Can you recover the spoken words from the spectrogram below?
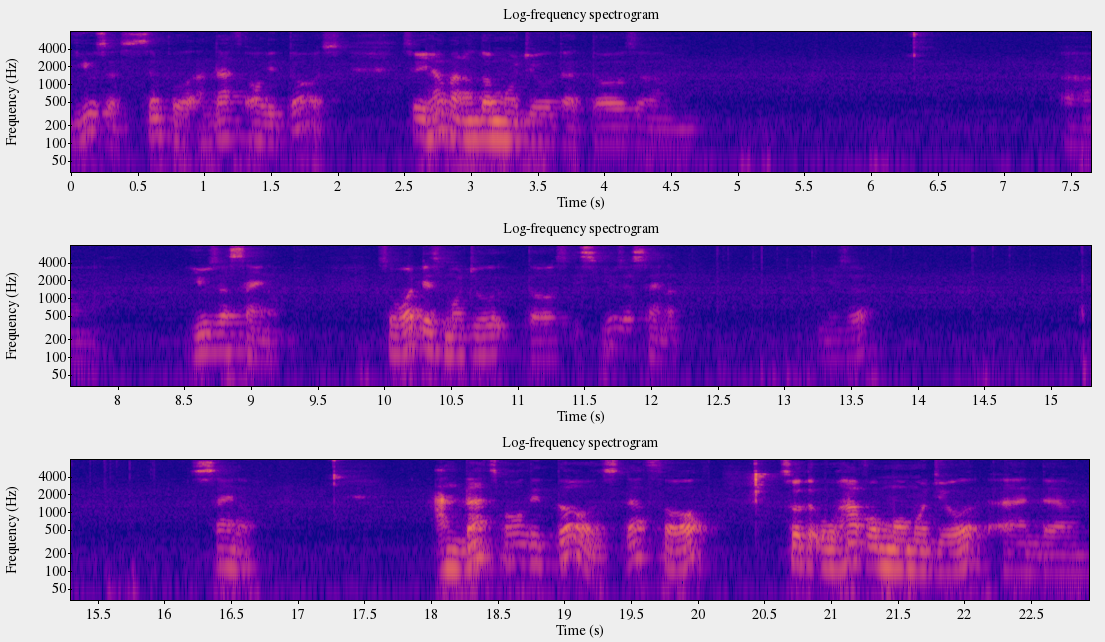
users, simple, and that's all it does. So you have another module that does um, uh, user sign up. So what this module does is user sign up, user sign up, and that's all it does. That's all. So that we'll have one more module, and um,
